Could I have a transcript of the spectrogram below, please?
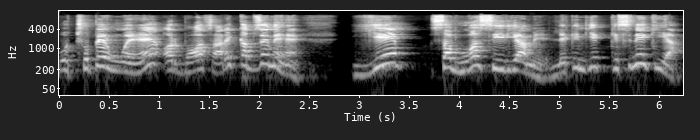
वो छुपे हुए हैं और बहुत सारे कब्जे में हैं। ये सब हुआ सीरिया में, लेकिन ये किसने किया?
